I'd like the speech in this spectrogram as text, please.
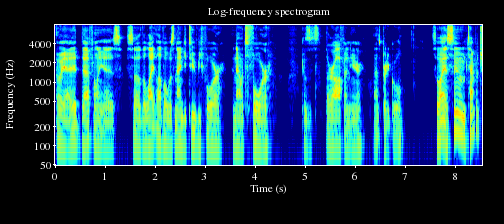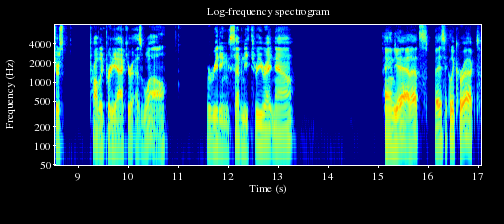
Oh yeah, it definitely is. So the light level was 92 before, and now it's 4, because they're off in here. That's pretty cool. So I assume temperature's probably pretty accurate as well. We're reading 73 right now. And yeah, that's basically correct.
